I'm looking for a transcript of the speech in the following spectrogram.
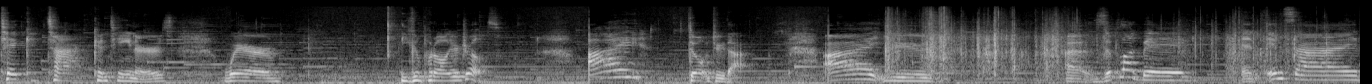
tac containers where you can put all your drills. I don't do that I use a Ziploc bag and inside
